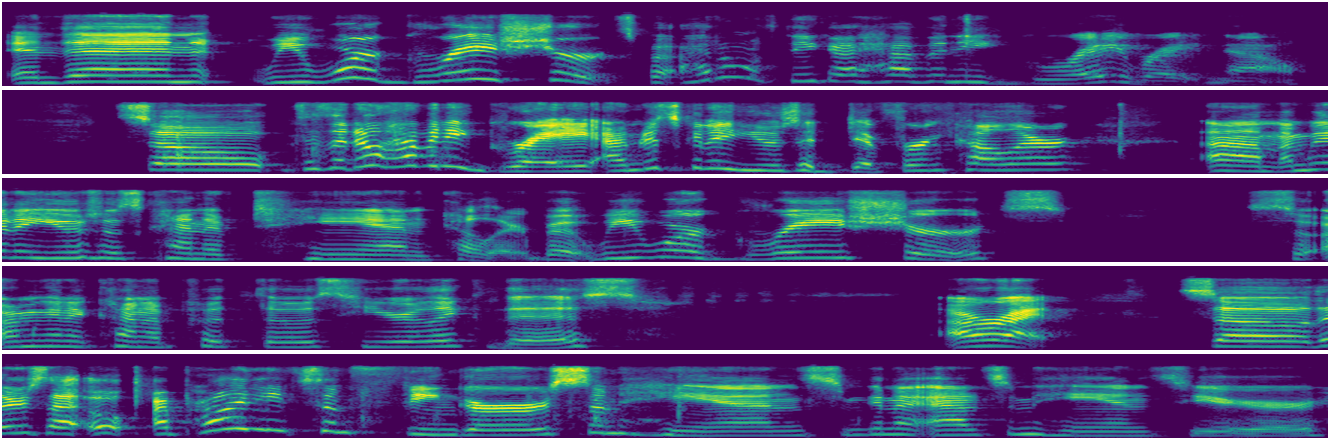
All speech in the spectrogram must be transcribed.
And then we wore gray shirts, but I don't think I have any gray right now. So since I don't have any gray, I'm just going to use a different color. Um, I'm going to use this kind of tan color, but we wore gray shirts. So I'm going to kind of put those here like this. All right. So there's that. Oh, I probably need some fingers, some hands. I'm going to add some hands here.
